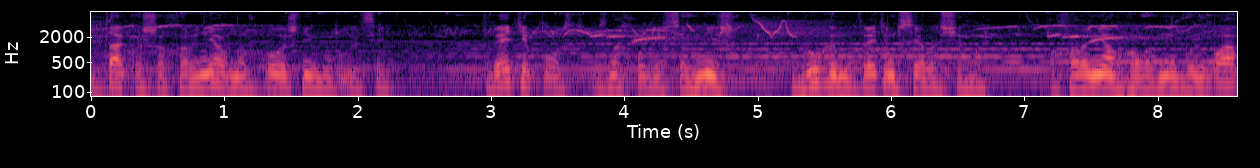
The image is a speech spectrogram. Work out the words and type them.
і також охороняв навколишні вулиці. Третій пост знаходився між другим і третім селищами, охороняв головний бульвар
